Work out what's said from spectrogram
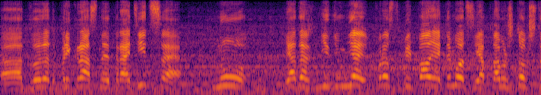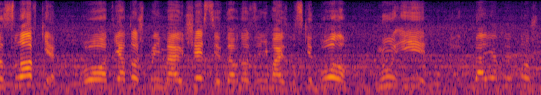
э, вот эта прекрасная традиция. Ну, я даже не, у меня просто переполняет эмоции. Я потому что только что с лавки, вот, я тоже принимаю участие, давно занимаюсь баскетболом. Ну и наверное, то, что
